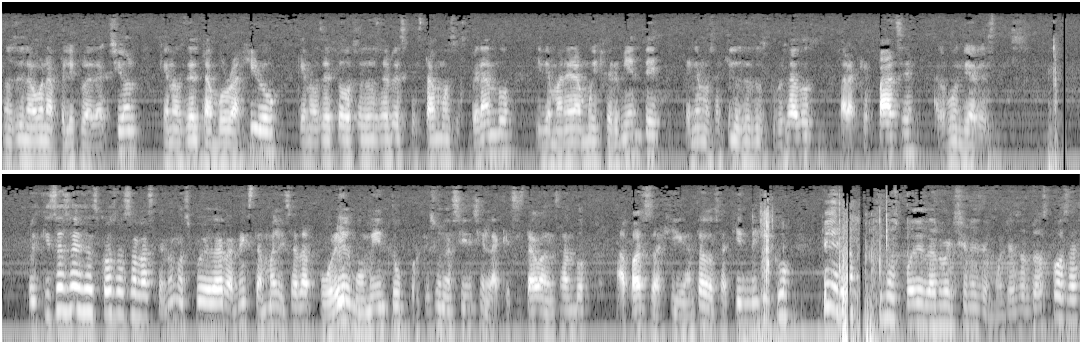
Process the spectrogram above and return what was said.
nos dé una buena película de acción, que nos dé el Tambora Hero, que nos dé todos esos héroes que estamos esperando y de manera muy ferviente tenemos aquí los dedos cruzados para que pase algún día de estos. Pues quizás esas cosas son las que no nos puede dar la nixtamalizada por el momento, porque es una ciencia en la que se está avanzando a pasos agigantados aquí en México, pero sí nos puede dar versiones de muchas otras cosas.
